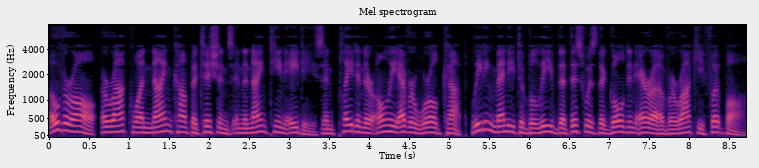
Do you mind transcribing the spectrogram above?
Overall, Iraq won nine competitions in the 1980s and played in their only ever World Cup, leading many to believe that this was the golden era of Iraqi football.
